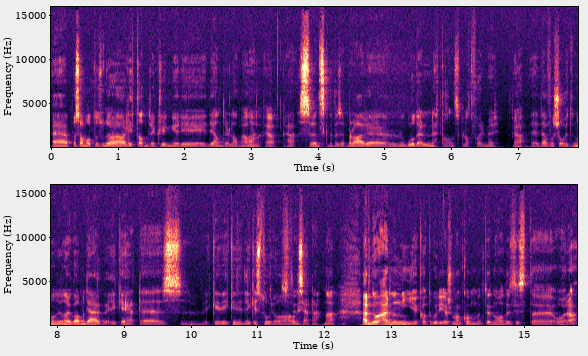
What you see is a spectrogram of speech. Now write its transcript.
Eh, på samme måte som du har litt andre klynger i de andre landene. Ja, Ja, svenskene for eksempel, har eh, en god del netthandelsplattformer. Ja. Eh, Det er for så vidt noen i Norge òg, men de er ikke, helt, eh, ikke, ikke like store og avanserte. Er, det noen, er det noen nye kategorier som har kommet til nå de siste åra?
